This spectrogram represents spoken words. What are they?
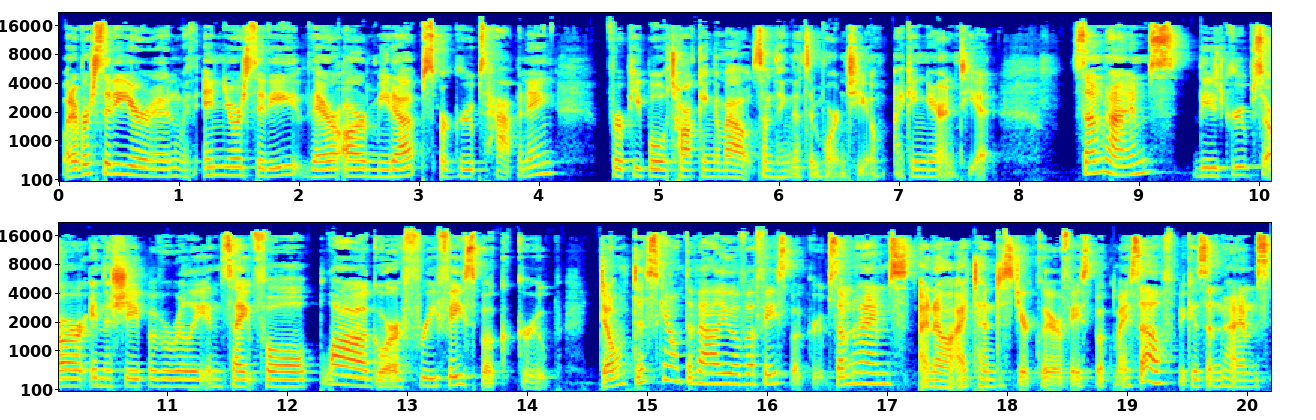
whatever city you're in within your city there are meetups or groups happening for people talking about something that's important to you. I can guarantee it Sometimes these groups are in the shape of a really insightful blog or a free Facebook group. Don't discount the value of a Facebook group. Sometimes, I know I tend to steer clear of Facebook myself because sometimes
